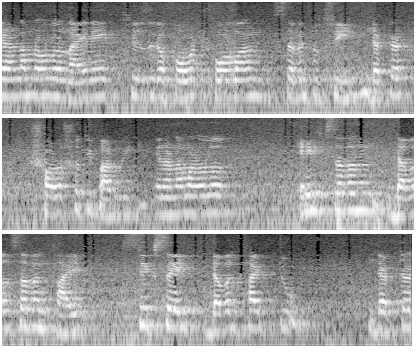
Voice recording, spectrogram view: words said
এনার নাম্বার হলো nine eight three zero four four one seven two three. Doctor Saraswati Barui এনার নাম্বার হলো eight seven double seven five six eight double five two. Doctor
